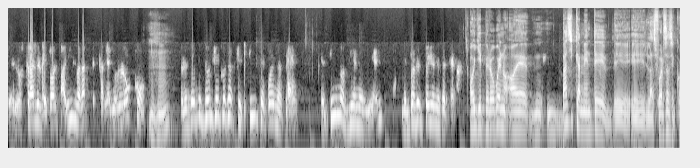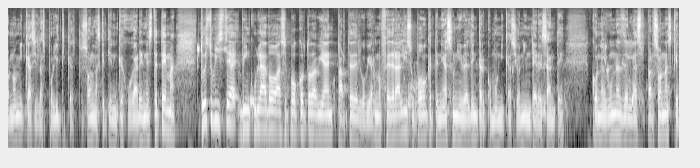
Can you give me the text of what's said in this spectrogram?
eh, los trailers de todo el país, ¿verdad? Estaría yo loco. Pero entonces yo creo que hay cosas que sí se pueden hacer, que sí nos viene bien, entonces estoy en ese tema. Oye, pero bueno, eh, básicamente eh, eh, las fuerzas económicas y las políticas pues, son las que tienen que jugar en este tema. Tú estuviste vinculado hace poco todavía en parte del gobierno federal y supongo que tenías un nivel de intercomunicación interesante con algunas de las personas que,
